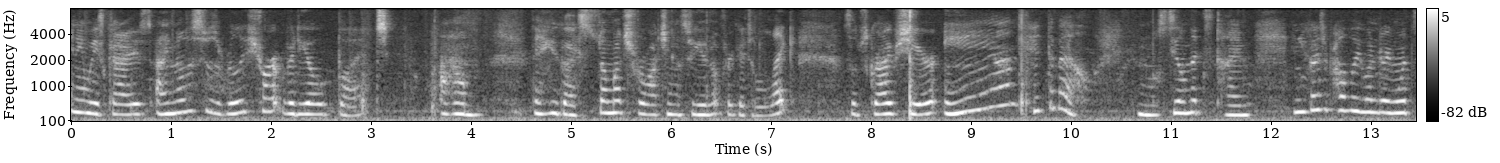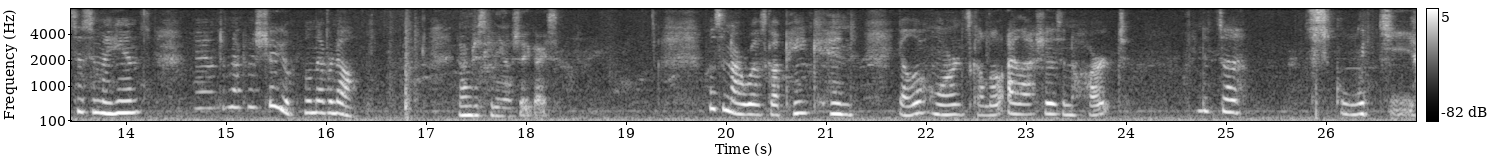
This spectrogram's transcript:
Anyways, guys, I know this was a really short video, but um, thank you guys so much for watching this video. Don't forget to like, subscribe, share, and hit the bell. And we'll see you next time. And you guys are probably wondering, what's this in my hands? And I'm not going to show you. You'll never know. No, I'm just kidding. I'll show you guys. was a narwhal. It's got pink and yellow horns. It's got little eyelashes and a heart. And it's a squishy.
